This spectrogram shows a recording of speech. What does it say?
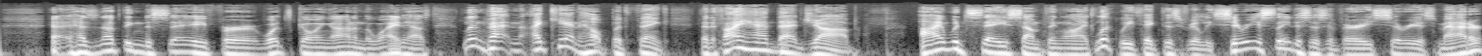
has nothing to say for what's going on in the White House. Lynne Patton, I can't help but think that if I had that job, I would say something like, Look, we take this really seriously. This is a very serious matter.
